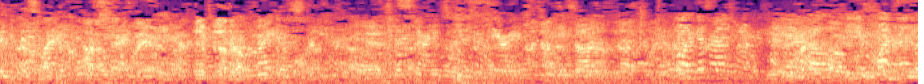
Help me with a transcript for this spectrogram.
And if another opportunity comes along. Well, I guess that's what I'm.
